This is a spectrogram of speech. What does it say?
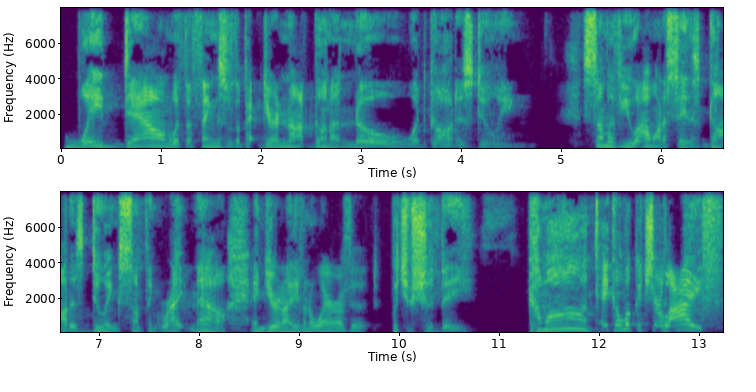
weighed down with the things of the past, you're not going to know what God is doing. Some of you, I want to say this, God is doing something right now and you're not even aware of it, but you should be. Come on, take a look at your life.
